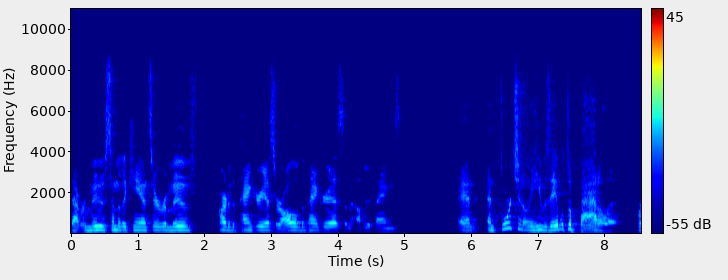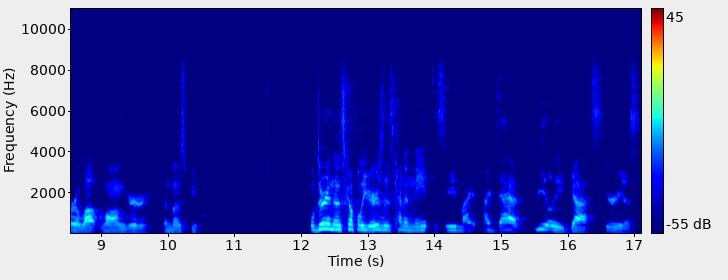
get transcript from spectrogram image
that removed some of the cancer, removed part of the pancreas or all of the pancreas and other things. And, and fortunately, he was able to battle it for a lot longer than most people. Well, during those couple years, it's kind of neat to see my, my dad really got serious,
